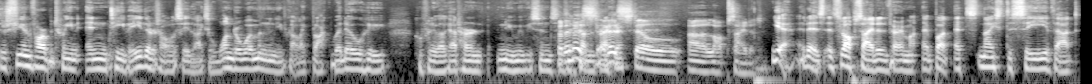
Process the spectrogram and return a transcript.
there's few and far between in TV. There's obviously like a Wonder Woman, and you've got like Black Widow, who hopefully will get her new movie soon. But since it is it is still uh, lopsided. Yeah, it is. It's lopsided very much, but it's nice to see that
